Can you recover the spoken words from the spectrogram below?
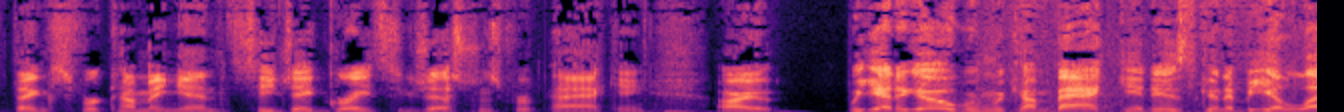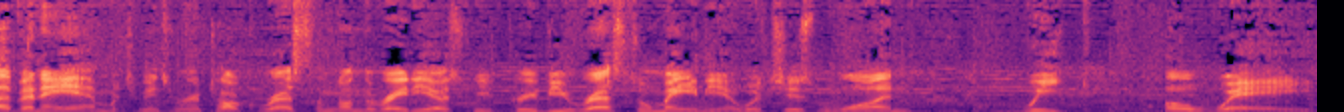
thanks for coming in, CJ. Great suggestions for packing. All right, we got to go. When we come back, it is going to be 11 a.m., which means we're going to talk wrestling on the radio as we preview WrestleMania, which is one week away.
